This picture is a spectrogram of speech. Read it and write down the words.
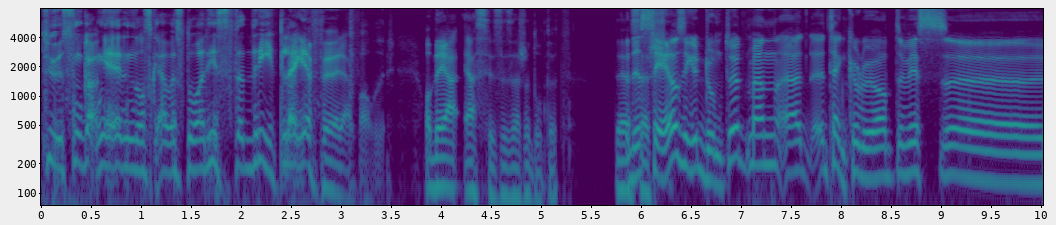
tusen ganger, nå skal jeg stå og riste dritlenge før jeg faller. Og det, jeg syns det ser så dumt ut. Det ser jo sikkert dumt ut, men eh, tenker du at hvis uh,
